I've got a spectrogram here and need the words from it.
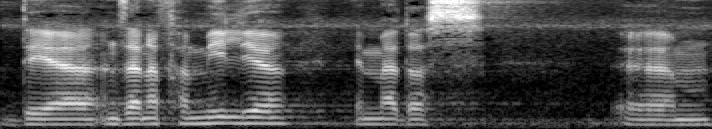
der in seiner Familie immer das ähm,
